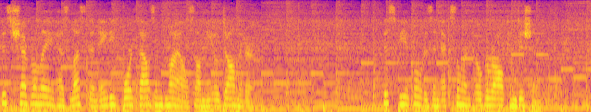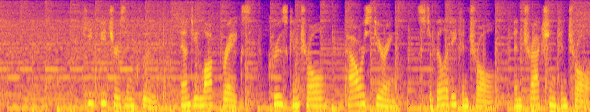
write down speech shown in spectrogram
This Chevrolet has less than 84,000 miles on the odometer. This vehicle is in excellent overall condition. Key features include, anti-lock brakes, cruise control, power steering, stability control, and traction control.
